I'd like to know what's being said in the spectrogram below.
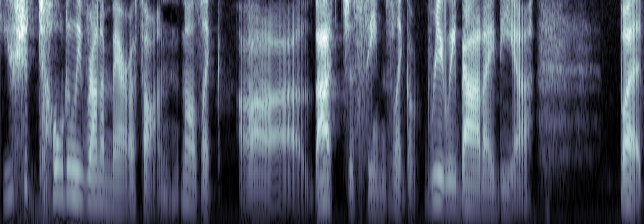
you should totally run a marathon." And I was like, "Uh, that just seems like a really bad idea." But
